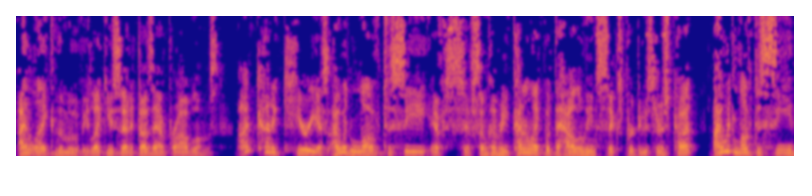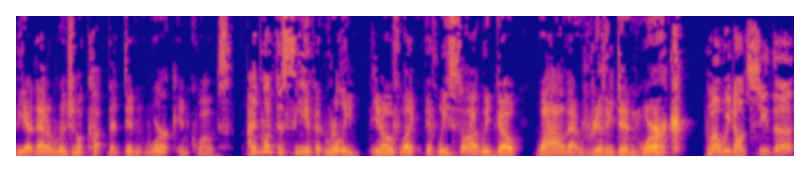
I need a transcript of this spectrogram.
I like the movie. Like you said, it does have problems. I'm kind of curious. I would love to see if, if some company, kind of like with the Halloween 6 producer's cut, I would love to see the, that original cut that didn't work, in quotes. I'd love to see if it really, you know, if like, if we saw it, we'd go, wow, that really didn't work. Well, we don't see the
